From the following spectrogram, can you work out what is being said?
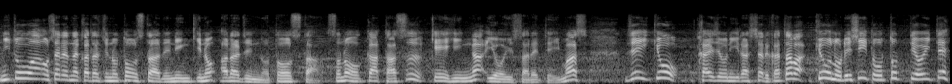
2等はおしゃれな形のトースターで人気のアラジンのトースター。その他多数景品が用意されています。ぜひ今日会場にいらっしゃる方は今日のレシートを取っておいて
